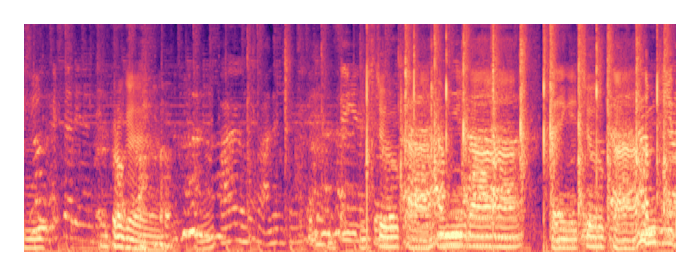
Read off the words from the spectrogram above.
했어야 되는데. 그러게. 아유, 그거 안 해도 돼. 생일 축하합니다. 생일 축하합니다.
